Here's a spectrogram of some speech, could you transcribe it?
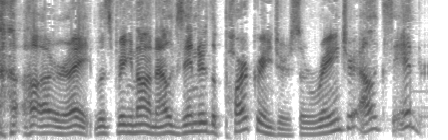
All right, let's bring it on. Alexander, the park ranger. So, Ranger Alexander.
